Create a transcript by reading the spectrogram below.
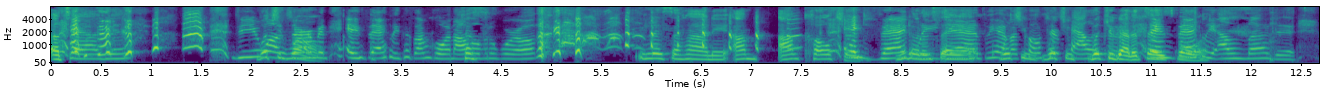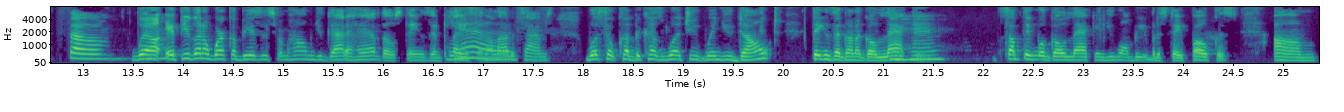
Italian? do you what want you German? Want? Exactly, because I'm going all over the world. Listen, honey, I'm I'm cultured. Exactly. You know what I'm saying? Yes, we have what a you, culture what you, what you got to taste exactly. for. I love it. So, well, mm-hmm. if you're going to work a business from home, you got to have those things in place. Yes. And a lot of times, what so because what you when you don't, things are going to go lacking. Mm-hmm. Something will go lacking. You won't be able to stay focused. Um,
